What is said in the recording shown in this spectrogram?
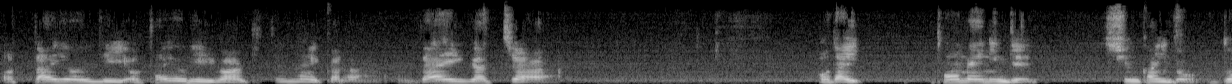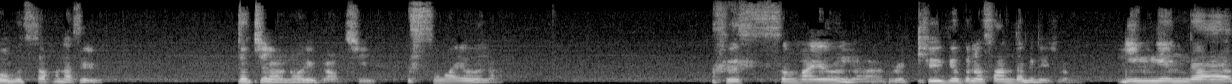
お便り、お便りは来てないから、お題ガチャ。お題、透明人間、瞬間移動、動物と話せる。どっちの能力が欲しい？クソ迷うな。くっそ迷うな。これ、究極の三択でしょ。人間が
